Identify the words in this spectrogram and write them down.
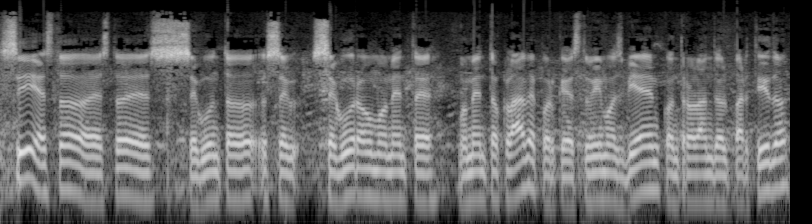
Sí, esto, esto es segundo, se, seguro un momento, momento clave porque estuvimos bien controlando el partido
